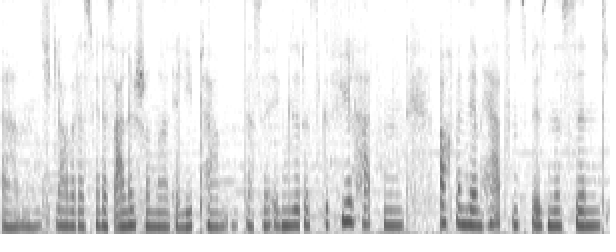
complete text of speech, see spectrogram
ähm, ich glaube, dass wir das alle schon mal erlebt haben, dass wir irgendwie so das Gefühl hatten, auch wenn wir im Herzensbusiness sind,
